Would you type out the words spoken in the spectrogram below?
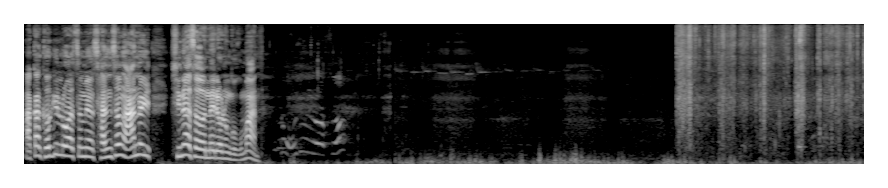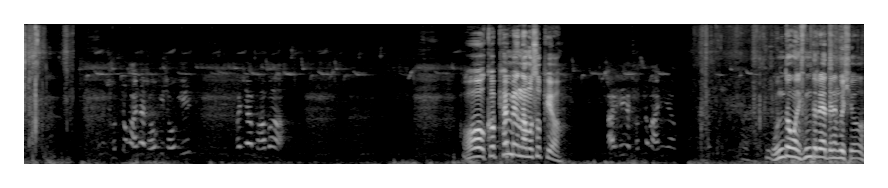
아까 그 길로 왔으면 산성 안을 지나서 내려오는 거구만 저쪽 아니야 저기 저기? 다시 한번 봐봐. 어, 그 편백나무 숲이요 운동은 힘들어야 되는 것이요.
